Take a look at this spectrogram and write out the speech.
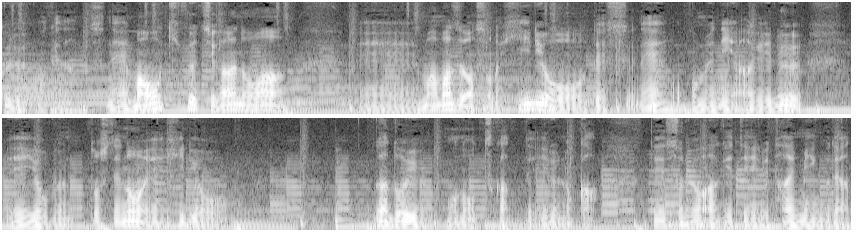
くるわけなんですね。まあ大きく違うのはえー、まあ、まずはその肥料ですね。お米にあげる栄養分としての、肥料がどういうものを使っているのか。でそれをあげているタイミングであっ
